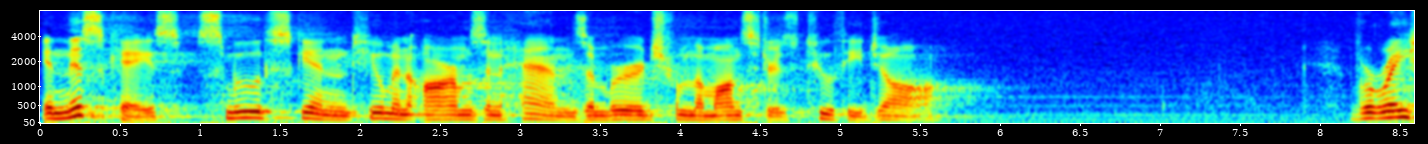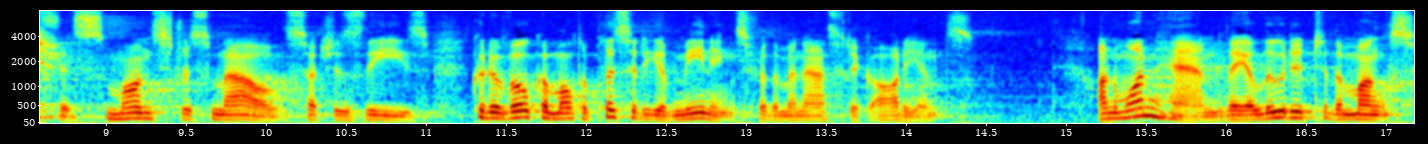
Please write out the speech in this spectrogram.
In this case, smooth skinned human arms and hands emerge from the monster's toothy jaw. Voracious, monstrous mouths such as these could evoke a multiplicity of meanings for the monastic audience. On one hand, they alluded to the monks'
